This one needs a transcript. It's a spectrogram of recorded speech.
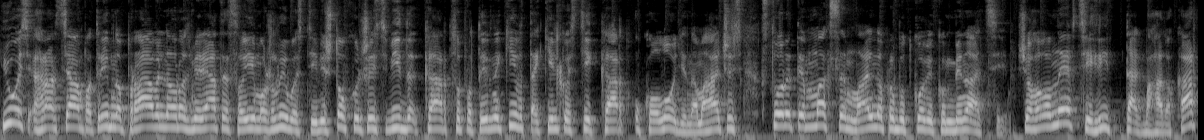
І ось гравцям потрібно правильно розміряти свої можливості, відштовхуючись від карт супротивників та кількості карт у колоді, намагаючись створити максимально прибуткові комбінації. Що головне, в цій грі так багато карт,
